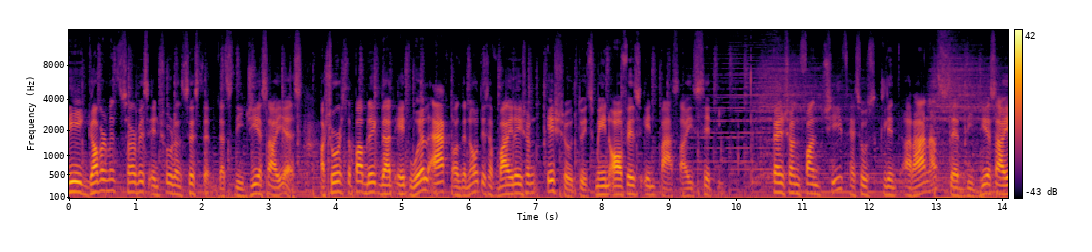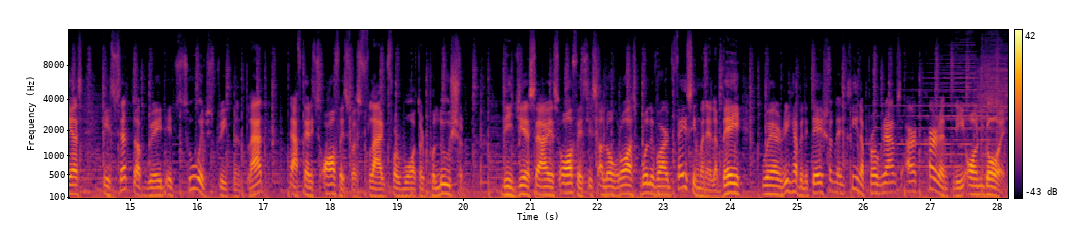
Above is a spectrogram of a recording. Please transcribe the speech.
The Government Service Insurance System, that's the GSIS, assures the public that it will act on the notice of violation issued to its main office in Pasay City. Pension Fund Chief Jesus Clint Aranas said the GSIS is set to upgrade its sewage treatment plant after its office was flagged for water pollution. The GSIS office is along Roxas Boulevard facing Manila Bay, where rehabilitation and cleanup programs are currently ongoing.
